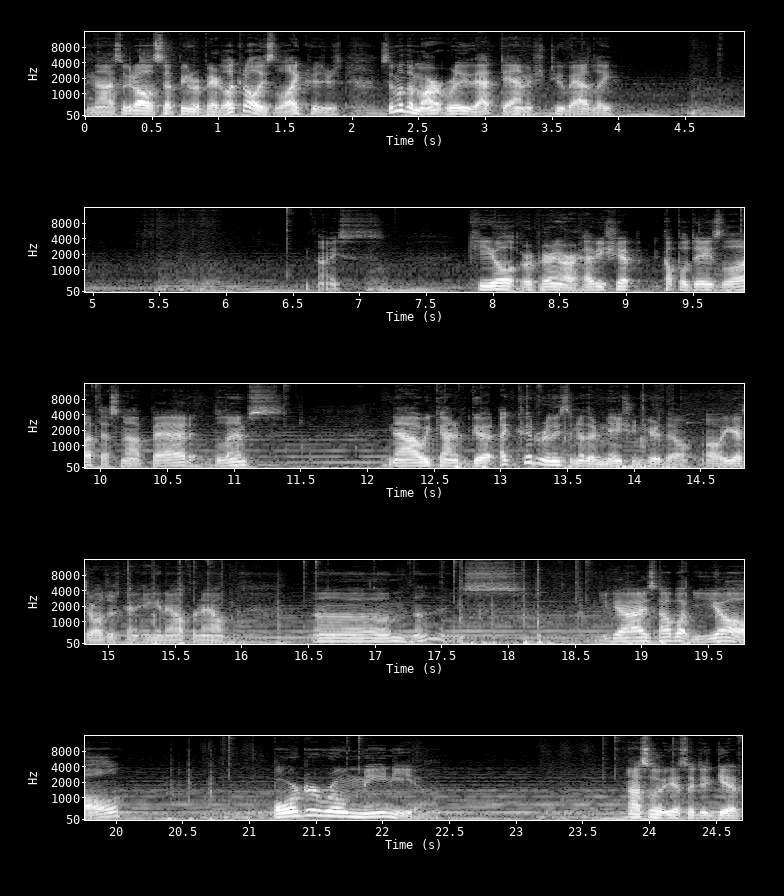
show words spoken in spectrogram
Nice. Look at all the stuff being repaired. Look at all these light cruisers. Some of them aren't really that damaged too badly. Nice. Kiel repairing our heavy ship. A couple days left. That's not bad. Blimps. Now we kind of good. I could release another nation here, though. Oh, you guys are all just kind of hanging out for now. Um, nice. You guys, how about y'all? Border Romania. Also, yes, I did give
